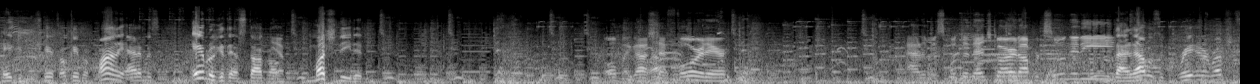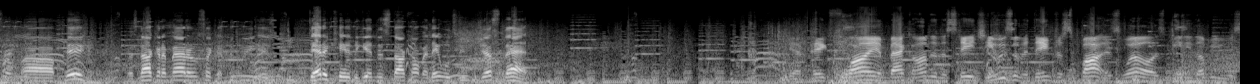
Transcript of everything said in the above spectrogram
Taking these hits. Okay, but finally Atomsk able to get that stock off. Yep. Much needed. Oh my gosh, that forward air. Atomsk with an edge guard opportunity. That, that was a great interruption from uh, Pig. It's not going to matter. It looks like Inui is dedicated to getting this stock off, and they will do just that. Yeah, Pig flying back onto the stage. He was in a dangerous spot as well as BDW was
